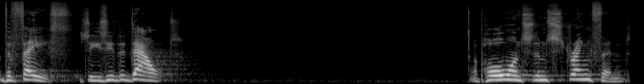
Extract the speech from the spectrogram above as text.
the faith, it's easy to doubt. Paul wants them strengthened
